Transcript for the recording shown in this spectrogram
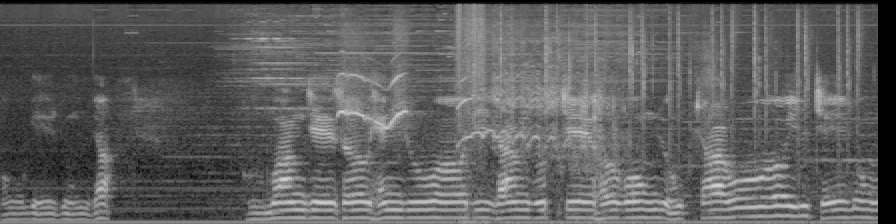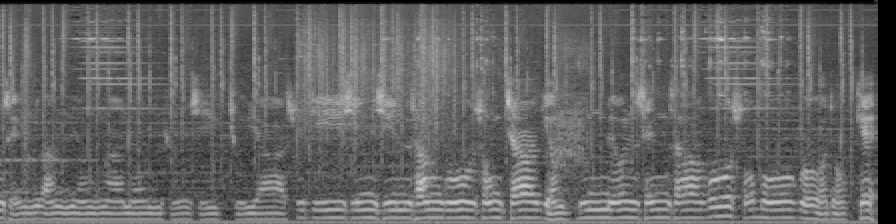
토계중자 음왕제석 행주어지상 급제 허공중 좌우어 일체중생 강령안원 휴식주야 수지신신상구 송차경 육멸생사고 소복어독해.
